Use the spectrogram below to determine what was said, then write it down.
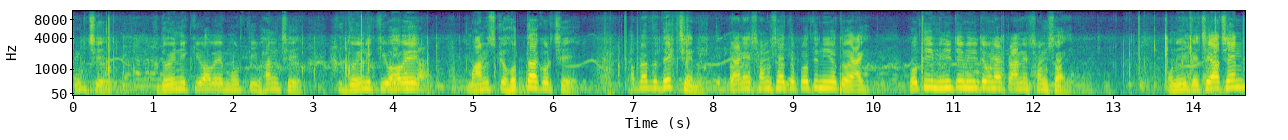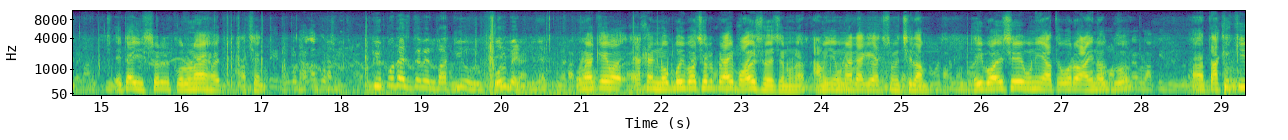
পুড়ছে দৈনিক কীভাবে মূর্তি ভাঙছে, দৈনিক কীভাবে মানুষকে হত্যা করছে, আপনারা তো দেখছেন, প্রাণের সংশয় তো প্রতিনিয়ত প্রতি মিনিটে মিনিটে ওনার প্রাণের সংশয়। উনি বেঁচে আছেন এটাই ঈশ্বরের করুণায় হয় আছেন। কি উপদেশ দেবেন বা কি বলবেন? ওনাকে এখন নব্বই বছর প্রায় বয়স হয়েছেন ওনার। আমি ওনার আগে একসময় ছিলাম। এই বয়সে উনি এত বড় আইনজ্ঞ। তাকে কি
